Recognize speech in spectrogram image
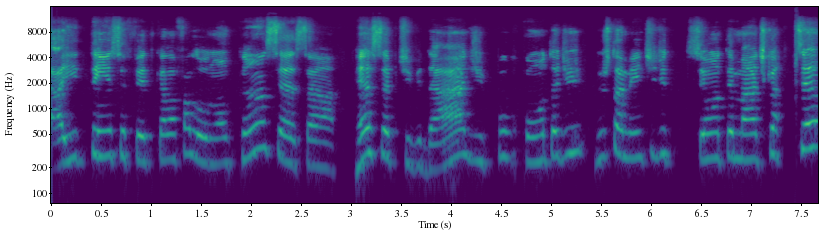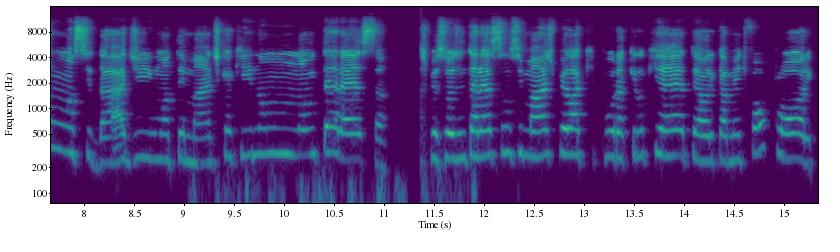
aí tem esse efeito que ela falou, não alcance essa receptividade por conta de justamente de ser uma temática, ser uma cidade, uma temática que não, não interessa. As pessoas interessam-se mais pela, por aquilo que é teoricamente folclórico,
